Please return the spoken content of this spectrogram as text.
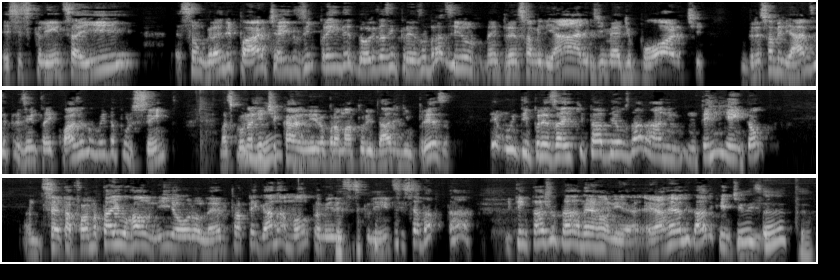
esses clientes aí são grande parte aí dos empreendedores das empresas no Brasil, né? empresas familiares de médio porte. Empresas familiares representam aí quase 90%, mas quando uhum. a gente uhum. cai no nível para maturidade de empresa, tem muita empresa aí que tá Deus dará, não tem ninguém. Então, de certa forma, tá aí o Raoni, a Oroleve, para pegar na mão também desses clientes e se adaptar. E tentar ajudar, né, Raoni? É a realidade que a gente Exato. vive. Exato.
